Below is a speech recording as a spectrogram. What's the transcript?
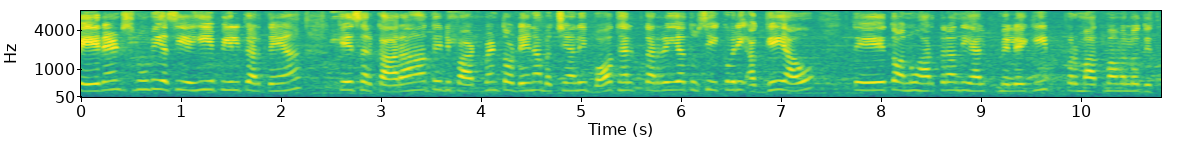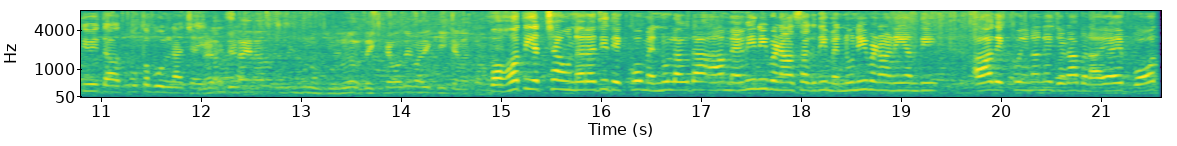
ਪੇਰੈਂਟਸ ਨੂੰ ਵੀ ਅਸੀਂ ਇਹੀ ਅਪੀਲ ਕਰਦੇ ਹਾਂ ਕਿ ਸਰਕਾਰਾਂ ਤੇ ਡਿਪਾਰਟਮੈਂਟ ਤੁਹਾਡੇ ਇਹਨਾਂ ਬੱਚਿਆਂ ਲਈ ਬਹੁਤ ਹੈਲਪ ਕਰ ਰਹੀ ਆ। ਤੁਸੀਂ ਇੱਕ ਵਾਰੀ ਅੱਗੇ ਆਓ ਤੇ ਤੁਹਾਨੂੰ ਹਰ ਤਰ੍ਹਾਂ ਦੀ ਹੈਲਪ ਮਿਲੇਗੀ ਪਰਮਾਤਮਾ ਵੱਲੋਂ ਦਿੱਤੀ ਹੋਈ ਦਾਤ ਨੂੰ ਕਬੂਲਣਾ ਚਾਹੀਦਾ ਮੈਡਮ ਜਿਹੜਾ ਇਹਨਾਂ ਦਾ ਤੁਸੀਂ ਹੁਣ ਹੁਨਰ ਦੇਖਿਆ ਉਹਦੇ ਬਾਰੇ ਕੀ ਕਹਿਣਾ ਚਾਹੁੰਦੇ ਬਹੁਤ ਹੀ ਅੱਛਾ ਹੁਨਰ ਹੈ ਜੀ। ਦੇਖੋ ਮੈਨੂੰ ਲੱਗਦਾ ਆ ਮੈਂ ਵੀ ਨਹੀਂ ਬਣਾ ਸਕਦੀ ਮੈਨੂੰ ਨਹੀਂ ਬਣਾਣੀ ਆਂਦੀ ਆ ਦੇਖੋ ਇਹਨਾਂ ਨੇ ਜਿਹੜਾ ਬਣਾਇਆ ਇਹ ਬਹੁਤ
